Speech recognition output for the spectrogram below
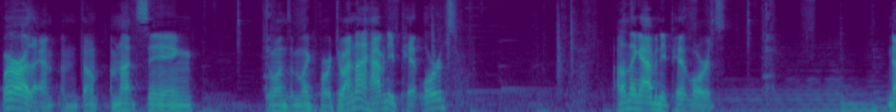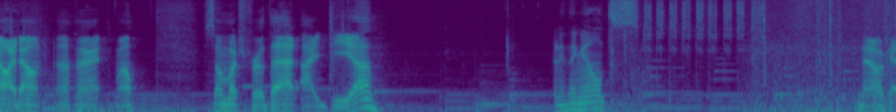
where are they? I'm I'm, don't, I'm not seeing the ones I'm looking for. Do I not have any pit lords? I don't think I have any pit lords. No, I don't. Uh, all right. Well, so much for that idea. Anything else? No, okay.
